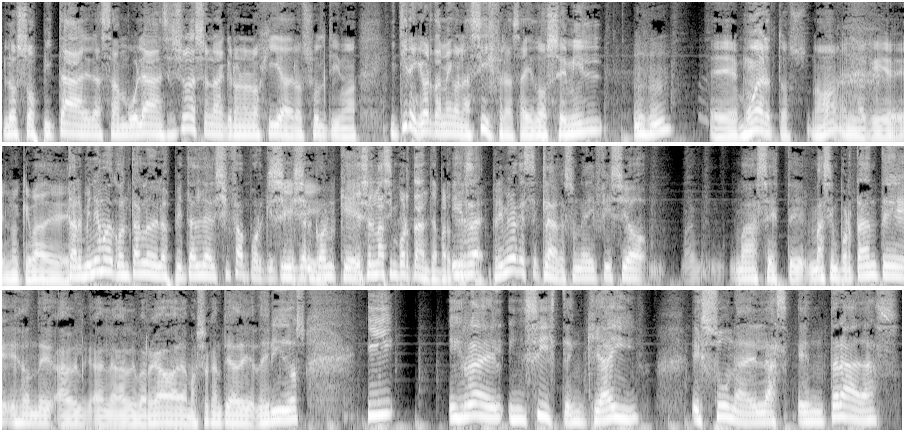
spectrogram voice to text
los hospitales, las ambulancias, uno hace una cronología de los últimos. Y tiene que ver también con las cifras, hay 12.000 uh -huh. Eh, muertos, ¿no? En lo que en lo que va de. Terminemos de contar lo del hospital de Al-Shifa porque sí, tiene que ver con que. Es el más importante, aparte. Isra primero que claro, es un edificio más, este, más importante, es donde albergaba la mayor cantidad de, de heridos. Y Israel insiste en que ahí es una de las entradas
